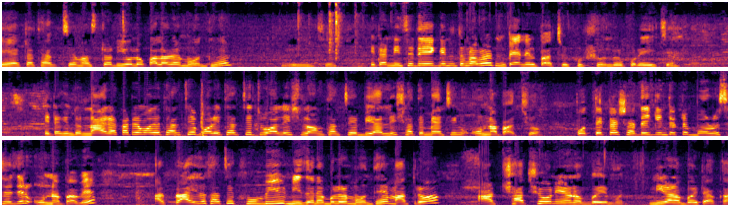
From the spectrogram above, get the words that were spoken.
এই একটা থাকছে মাস্টার্ড ইয়েলো কালারের মধ্যে। এই যে এটার নিচে দিয়ে কিন্তু তোমরা প্যানেল পাচ্ছ, খুব সুন্দর করে, এই যে। এটা কিন্তু নায়রা কাটের মধ্যে থাকছে, বডি থাকছে চুয়াল্লিশ, লং থাকছে বিয়াল্লিশ, সাথে ম্যাচিং ওড়না পাচ্ছ। প্রত্যেকটার সাথেই কিন্তু একটা বড় সাইজের ওড়না পাবে। আর প্রাইসও থাকছে খুবই রিজনেবলের মধ্যে, মাত্র আট সাতশো নিরানব্বই নিরানব্বই টাকা।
